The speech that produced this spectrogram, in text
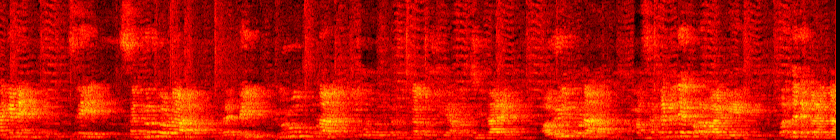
ಹಾಗೆಯೇ ಶ್ರೀ ಸಂಗನಗೌಡ ರೆಡ್ಡಿ ಇವರು ಕೂಡ ಈ ಒಂದು ಪತ್ರಿಕಾಗೋಷ್ಠಿಗೆ ಆಗಮಿಸಿದ್ದಾರೆ. ಅವರಿಗೂ ಕೂಡ ನಮ್ಮ ಸಂಘಟನೆ ಪರವಾಗಿ ವಂದನೆಗಳನ್ನ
